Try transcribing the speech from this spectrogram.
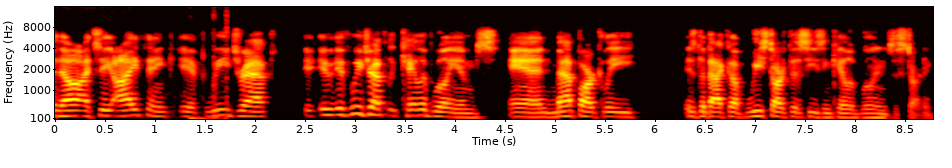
No, I'd say I think if we draft if, we draft Caleb Williams and Matt Barkley is the backup, we start this season. Caleb Williams is starting.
